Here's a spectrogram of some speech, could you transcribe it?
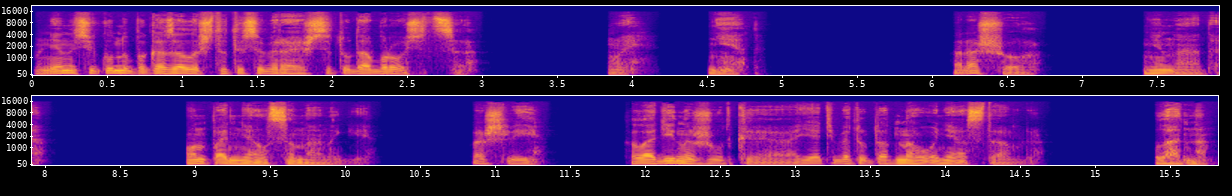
«Мне на секунду показалось, что ты собираешься туда броситься». «Ой, нет». «Хорошо, не надо». Он поднялся на ноги. «Пошли. Холодина жуткая, а я тебя тут одного не оставлю». Ладно.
